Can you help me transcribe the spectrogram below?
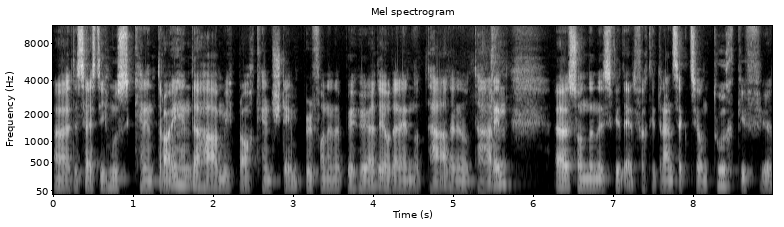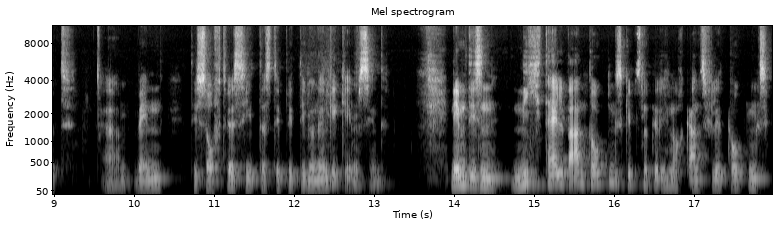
Äh, das heißt, ich muss keinen Treuhänder haben, ich brauche keinen Stempel von einer Behörde oder einem Notar oder einer Notarin, äh, sondern es wird einfach die Transaktion durchgeführt, äh, wenn die Software sieht, dass die Bedingungen gegeben sind. Neben diesen nicht teilbaren Tokens gibt es natürlich noch ganz viele Tokens,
